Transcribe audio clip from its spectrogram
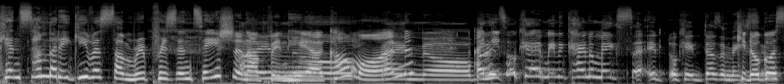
can somebody give us some representation up I in here? Come on. I know, but I it's okay. I mean, it kind of makes it. Okay, it doesn't make Kidogo sense.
